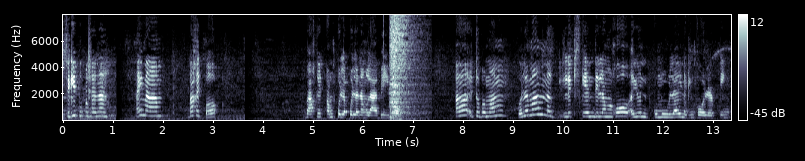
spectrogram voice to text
Sige, pupunta na. Ay, ma'am. Bakit po? Bakit ang pula-pula ng labi mo? Ah, ito ba, ma'am? Wala, ma'am. Nag-lips candy lang ako. Ayun, kumulay. Naging color pink.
